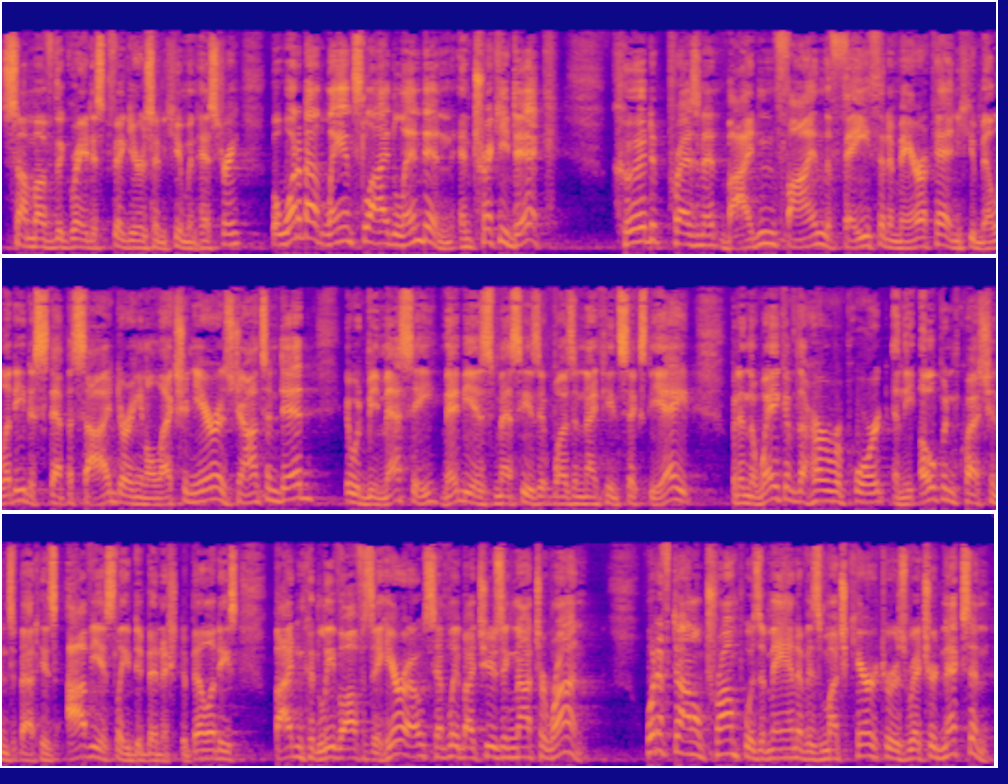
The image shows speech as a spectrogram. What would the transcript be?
some of the greatest figures in human history. But what about Landslide Lyndon and Tricky Dick? Could President Biden find the faith in America and humility to step aside during an election year as Johnson did? It would be messy, maybe as messy as it was in 1968. But in the wake of the Hur report and the open questions about his obviously diminished abilities, Biden could leave off as a hero simply by choosing not to run. What if Donald Trump was a man of as much character as Richard Nixon?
